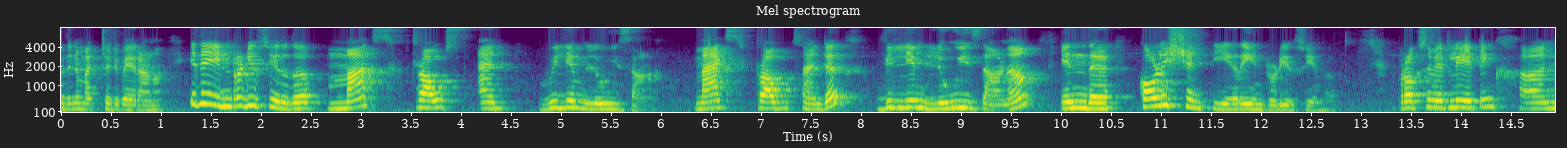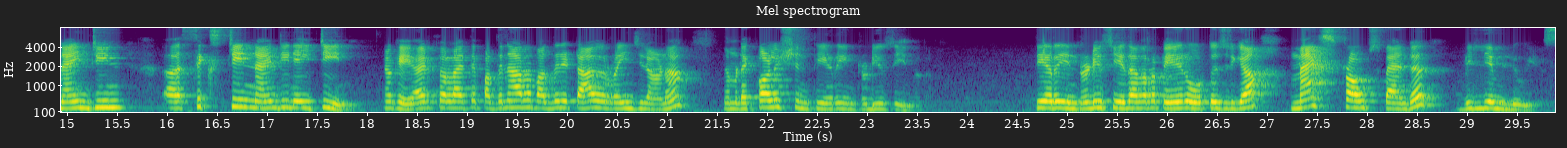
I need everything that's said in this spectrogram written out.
ഇതിന് മറ്റൊരു പേരാണ്. ഇത് ഇൻട്രൊഡ്യൂസ് ചെയ്തത് Max Trautz and William Lewis ആണ്. Max Trautz and William Lewis ആണ്. എന്ത്? കൊളിഷൻ തിയറി ഇൻട്രൊഡ്യൂസ് ചെയ്യുന്നത് approximately I think nineteen sixteen nineteen eighteen okay ആയിരത്തി തൊള്ളായിരത്തി പതിനാറ് പതിനെട്ട് ആ ഒരു റേഞ്ചിലാണ് നമ്മുടെ കൊളിഷൻ തിയറി ഇൻട്രൊഡ്യൂസ് ചെയ്യുന്നത്. തിയറി ഇൻട്രൊഡ്യൂസ് ചെയ്ത അവരുടെ പേര് ഓർത്തു വെച്ചിരിക്കുക Max Trautz band William Lewis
